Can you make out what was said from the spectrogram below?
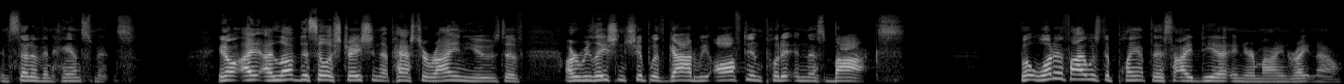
instead of enhancements? You know, I, I love this illustration that Pastor Ryan used of our relationship with God, we often put it in this box. But what if I was to plant this idea in your mind right now?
